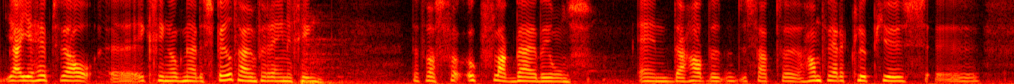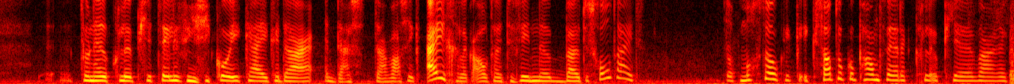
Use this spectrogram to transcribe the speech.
ja, je hebt wel. eh, ik ging ook naar de speeltuinvereniging. Dat was ook vlakbij bij ons. En daar hadden, er zat eh, handwerkclubjes, eh, toneelclubje, televisie kon je kijken daar. En daar, daar was ik eigenlijk altijd te vinden buiten schooltijd. Dat mocht ook. Ik, ik zat ook op handwerkclubje waar ik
